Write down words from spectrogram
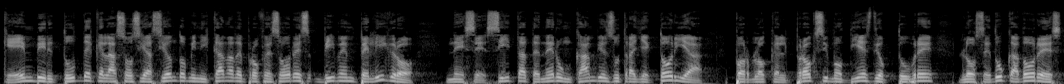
que en virtud de que la Asociación Dominicana de Profesores vive en peligro, necesita tener un cambio en su trayectoria por lo que el próximo 10 de octubre los educadores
